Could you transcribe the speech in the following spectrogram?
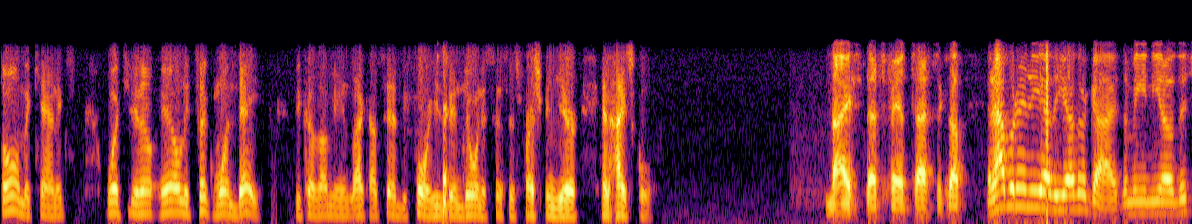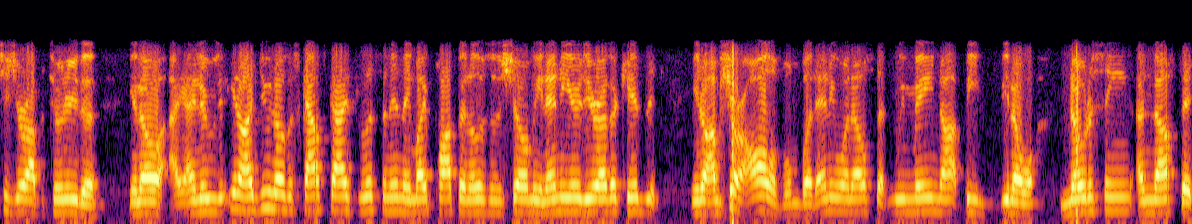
throwing mechanics, which you know it only took one day because I mean, like I said before, he's been doing it since his freshman year in high school. Nice, that's fantastic stuff. And how about any of the other guys? I mean, you know, this is your opportunity to, you know, I, I knew, you know, I do know the scouts guys listen in. They might pop in and listen to the show. I mean, any of your other kids that, you know, I'm sure all of them, but anyone else that we may not be, you know, noticing enough that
